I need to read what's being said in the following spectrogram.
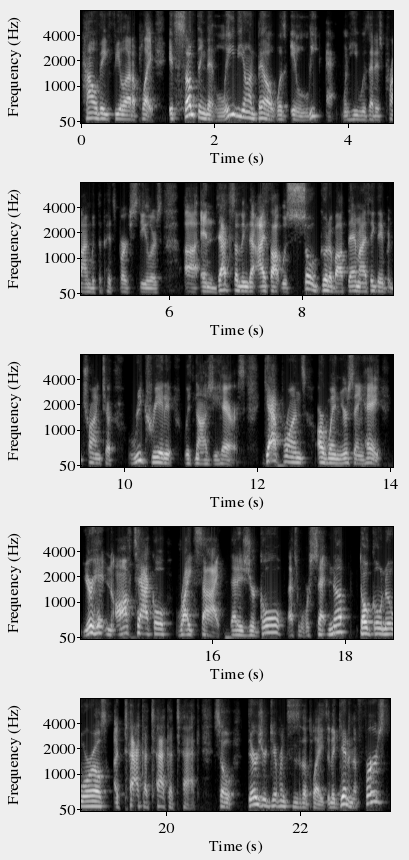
how they feel out of play. It's something that Le'Veon Bell was elite at when he was at his prime with the Pittsburgh Steelers, uh, and that's something that I thought was so good about them. And I think they've been trying to recreate it with Najee Harris. Gap runs are when you're saying, "Hey, you're hitting off tackle right side. That is your goal. That's what we're setting up. Don't go nowhere else. Attack, attack, attack. So there's your differences of the plays. And again, in the first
